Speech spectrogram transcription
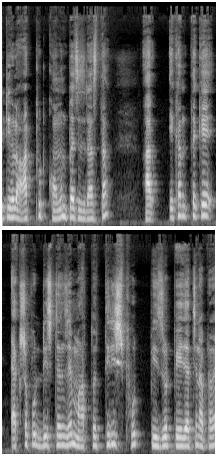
এটি হলো আট ফুট কমন প্যাসেজ রাস্তা আর এখান থেকে একশো ফুট ডিস্টেন্সে মাত্র তিরিশ ফুট পিচ রোড পেয়ে যাচ্ছেন আপনারা।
